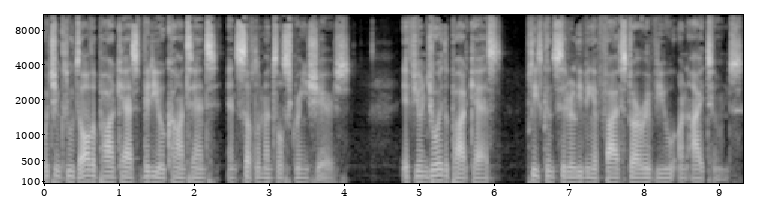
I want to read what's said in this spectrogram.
which includes all the podcast video content and supplemental screen shares. If you enjoy the podcast, please consider leaving a five star review on iTunes.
